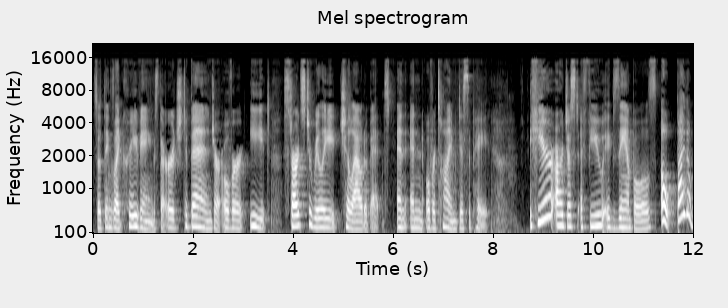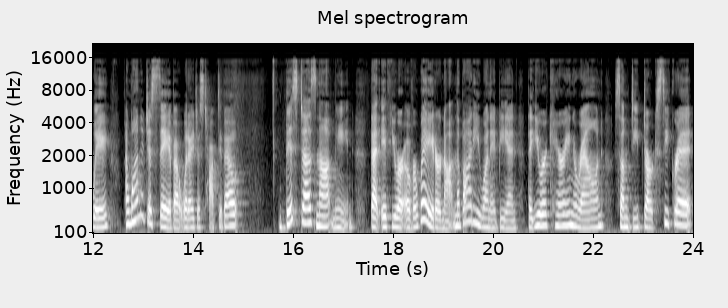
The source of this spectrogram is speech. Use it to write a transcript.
So things like cravings, the urge to binge or overeat starts to really chill out a bit and, and over time dissipate. Here are just a few examples. Oh, by the way, I want to just say about what I just talked about. This does not mean that if you are overweight or not in the body you want to be in, that you are carrying around some deep, dark secret.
